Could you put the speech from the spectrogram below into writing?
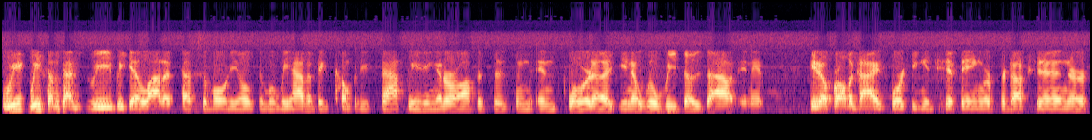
we, we sometimes we, we get a lot of testimonials and when we have a big company staff meeting at our offices in, in Florida, you know, we'll read those out and it you know, for all the guys working in shipping or production or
